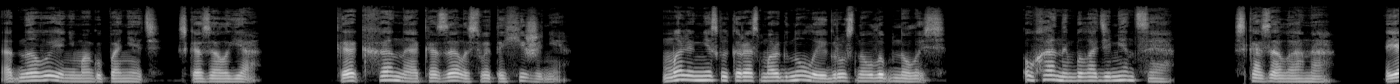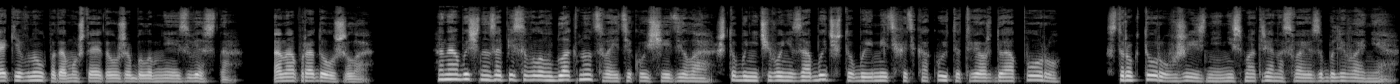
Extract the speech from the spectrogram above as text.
Одного я не могу понять, сказал я. Как Ханна оказалась в этой хижине? Малин несколько раз моргнула и грустно улыбнулась. У Ханны была деменция, сказала она. Я кивнул, потому что это уже было мне известно. Она продолжила. Она обычно записывала в блокнот свои текущие дела, чтобы ничего не забыть, чтобы иметь хоть какую-то твердую опору, структуру в жизни, несмотря на свое заболевание.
